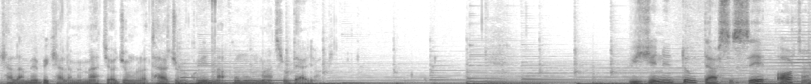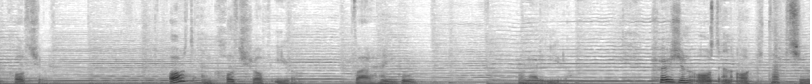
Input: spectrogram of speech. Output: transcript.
کلمه به کلمه متن یا جمله را ترجمه کنید مفهوم اون متن رو دریابید. ویژن دو درس سه آرت and کالچر آرت and کالچر of ایران. فرهنگ و هنر ایران Persian art and architecture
